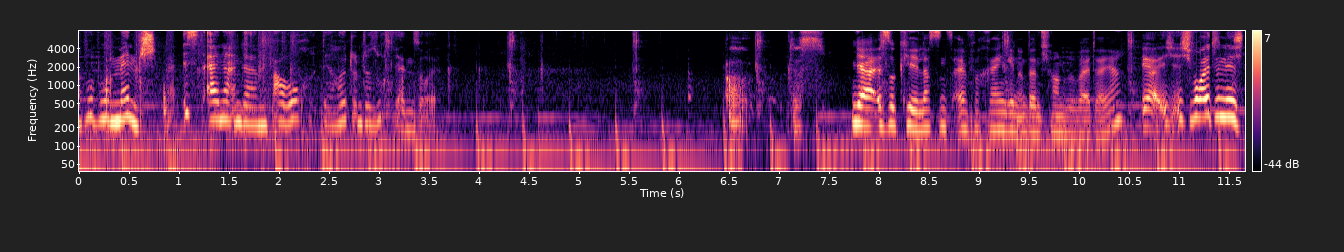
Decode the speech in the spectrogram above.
Apropos Mensch, da ist einer an deinem Bauch, der heute untersucht werden soll. Oh, das. Ja, ist okay. Lass uns einfach reingehen und dann schauen wir weiter, ja? Ja, ich, ich wollte nicht.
